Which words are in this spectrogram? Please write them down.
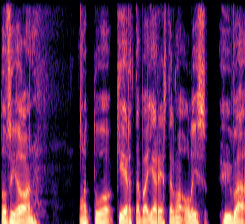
tosiaan tuo kiertävä järjestelmä olisi hyvä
